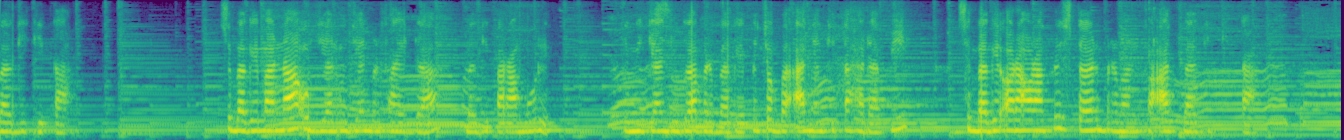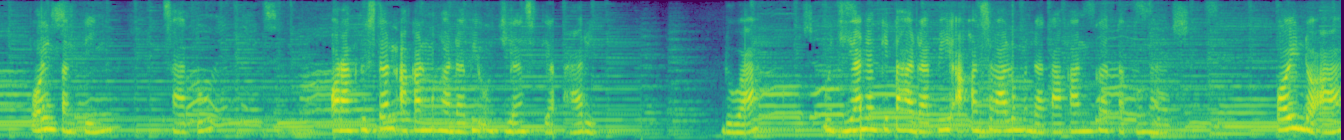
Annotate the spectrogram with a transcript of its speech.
bagi kita. Sebagaimana ujian-ujian berfaedah bagi para murid, demikian juga berbagai pencobaan yang kita hadapi sebagai orang-orang Kristen bermanfaat bagi kita. Poin penting, satu, orang Kristen akan menghadapi ujian setiap hari. Dua, ujian yang kita hadapi akan selalu mendatangkan ketekunan. Poin doa,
